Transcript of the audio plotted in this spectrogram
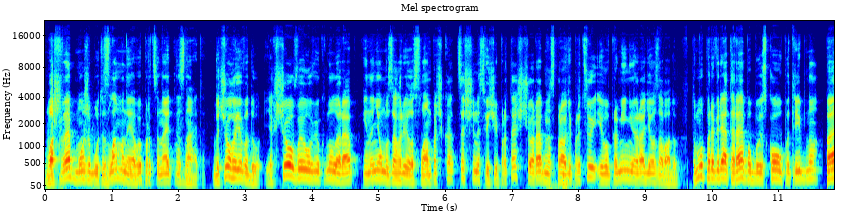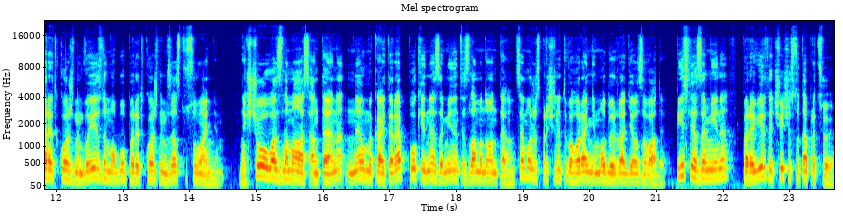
Ваш реп може бути зламаний, а ви про це навіть не знаєте. До чого я веду? Якщо ви увімкнули реп і на ньому загорілась лампочка, це ще не свідчить про те, що реп насправді працює і випромінює радіозаваду. Тому перевіряти реп обов'язково потрібно перед кожним виїздом або перед кожним застосуванням. Якщо у вас зламалась антена, не вмикайте реп, поки не заміните зламану антенну. Це може спричинити вигорання модулю радіозавади. Після заміни перевірте, чи частота працює.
